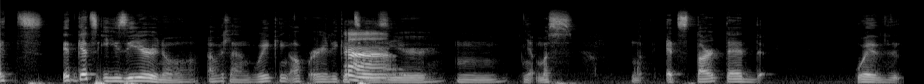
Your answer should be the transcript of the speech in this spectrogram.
it's, it gets easier, no? Ambot lang. Waking up early gets Ah. easier. Mm, yeah, mas, it started with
